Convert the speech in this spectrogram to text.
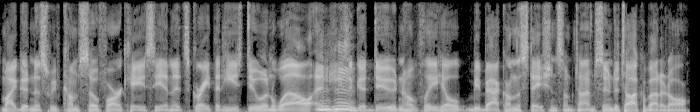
my goodness, we've come so far, Casey, and it's great that he's doing well and he's a good dude, and hopefully he'll be back on the station sometime soon to talk about it all.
